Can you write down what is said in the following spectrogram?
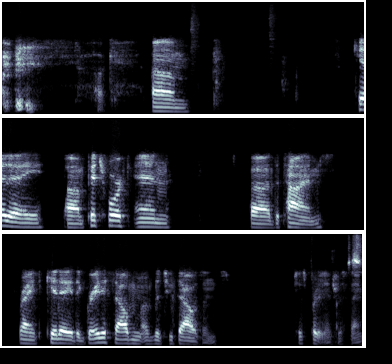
fuck. Um, Kid A, um, Pitchfork and uh, The Times ranked Kid A the greatest album of the 2000s, which is pretty interesting.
